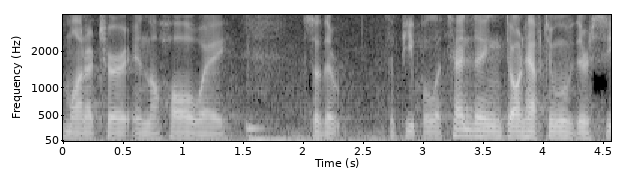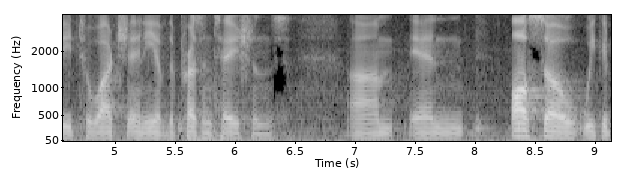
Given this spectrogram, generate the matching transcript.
monitor in the hallway, so that the people attending don't have to move their seat to watch any of the presentations. Um, And also, we could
